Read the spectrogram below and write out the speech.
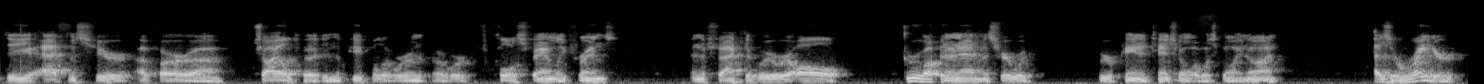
the atmosphere of our uh, childhood and the people that were, were close family friends, and the fact that we were all grew up in an atmosphere where we were paying attention to what was going on. As a writer,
